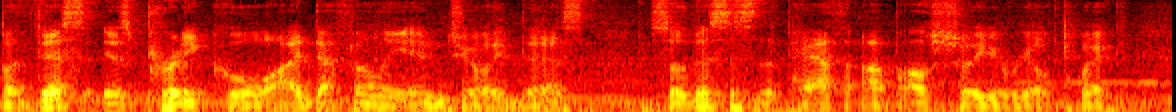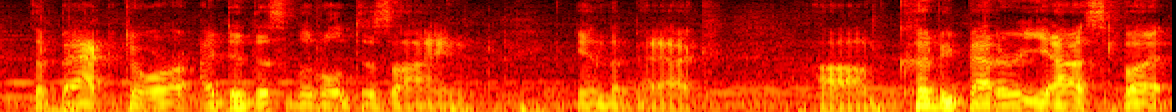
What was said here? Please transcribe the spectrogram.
But this is pretty cool. I definitely enjoyed this. So this is the path up. I'll show you real quick. The back door, I did this little design in the back. Um, could be better, yes, but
